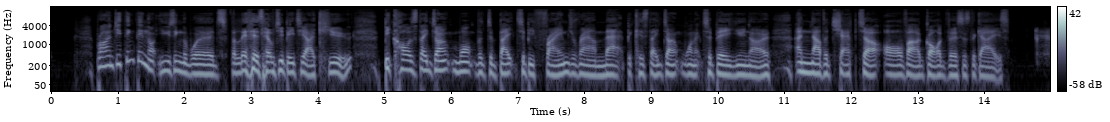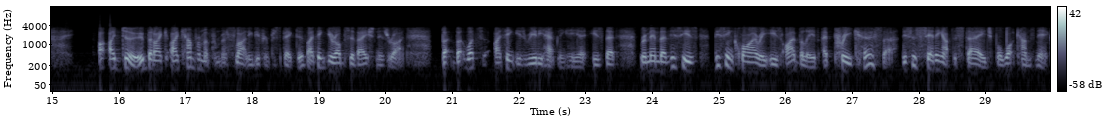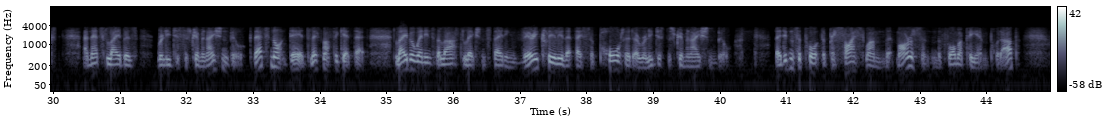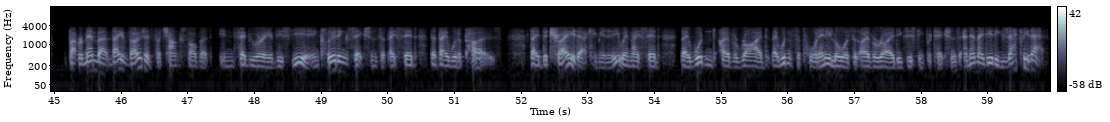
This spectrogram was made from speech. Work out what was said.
Brian, do you think they're not using the words, the letters LGBTIQ, because they don't want the debate to be framed around that, because they don't want it to be, you know, another chapter of uh, God versus the gays? I do, but I, I come from it from a slightly different perspective. I think your observation is right. But but what's I think is really happening here is that remember this is this inquiry is I believe a precursor. This is setting up the stage for what comes next, and that's Labor's religious discrimination bill. That's not dead. Let's not forget that. Labor went into the last election stating very clearly that they supported a religious discrimination bill. They didn't support the precise one that Morrison, the former PM, put up. But remember, they voted for chunks of it in February of this year, including sections that they said that they would oppose. They betrayed our community when they said they wouldn't override, they wouldn't support any laws that overrode existing protections, and then they did exactly that.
